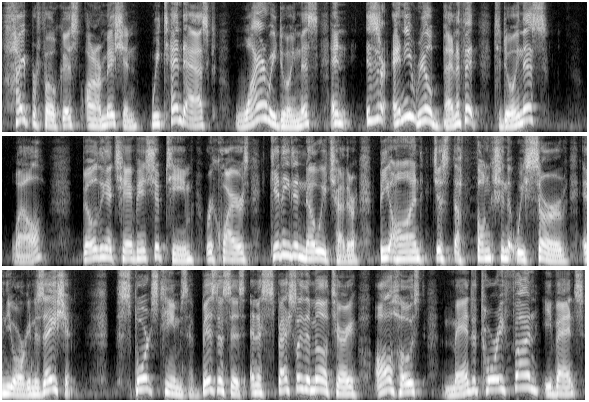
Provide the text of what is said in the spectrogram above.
hyper focused on our mission, we tend to ask, why are we doing this? And is there any real benefit to doing this? Well, building a championship team requires getting to know each other beyond just the function that we serve in the organization. Sports teams, businesses, and especially the military all host mandatory fun events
